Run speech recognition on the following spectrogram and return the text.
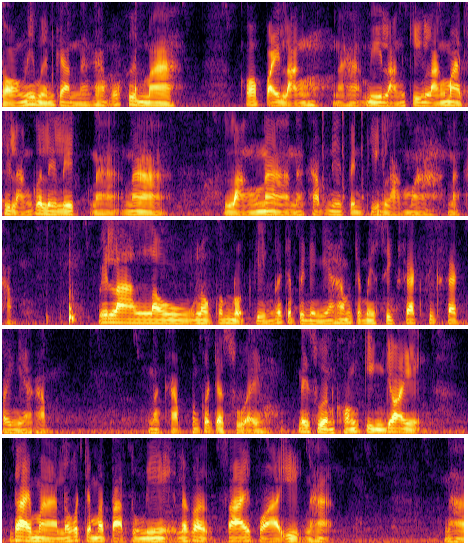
สองนี่เหมือนกันนะครับ ก็ขึ้นมาก็ไปหลังนะฮะมีหลังกิ่งหลังมาที่หลังก็เลยเล็กนะฮะหน้าหลังหน้านะครับเนี่ยเป็นกิ่งหลังมานะครับ เวลาเราเรากำหนดกิ่งก็จะเป็นอย่างเงี้ยฮะมันจะมีซิกแซกซิกแซกไปเงี้ยครับนะครับ มันก็จะสวยในส่วนของกิ่งย่อยได้มาเราก็จะมาตัดตรงนี้ แล้วก็ซ้ายขวาอีกนะฮะนะฮะ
